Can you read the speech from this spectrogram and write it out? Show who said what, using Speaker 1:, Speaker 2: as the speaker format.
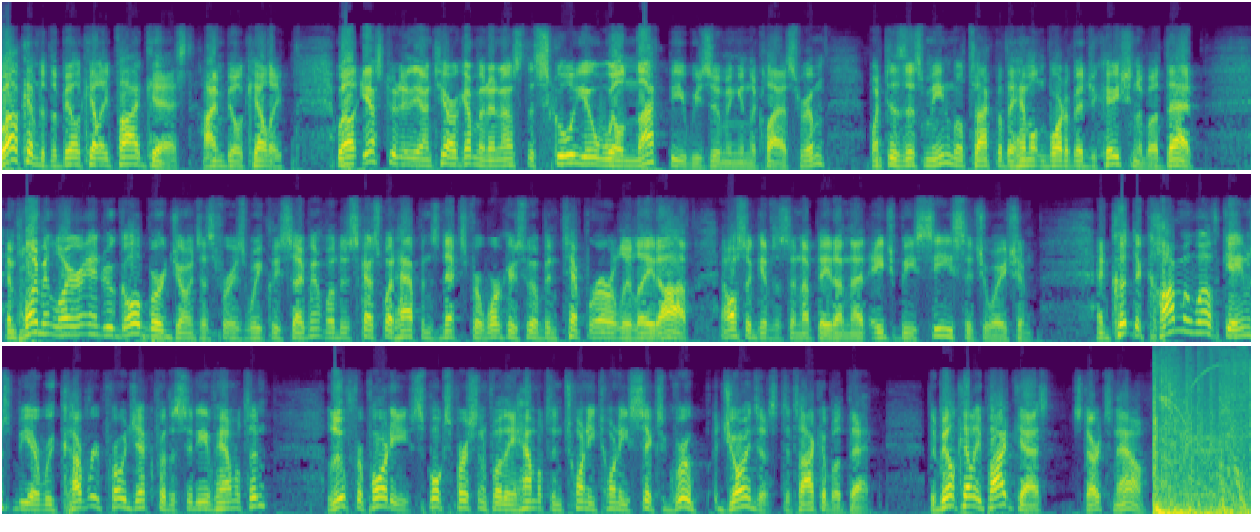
Speaker 1: Welcome to the Bill Kelly Podcast. I'm Bill Kelly. Well, yesterday the Ontario government announced the school year will not be resuming in the classroom. What does this mean? We'll talk with the Hamilton Board of Education about that. Employment lawyer Andrew Goldberg joins us for his weekly segment. We'll discuss what happens next for workers who have been temporarily laid off and also gives us an update on that HBC situation. And could the Commonwealth Games be a recovery project for the city of Hamilton? Lou Frapporti, spokesperson for the Hamilton 2026 group, joins us to talk about that. The Bill Kelly Podcast starts now.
